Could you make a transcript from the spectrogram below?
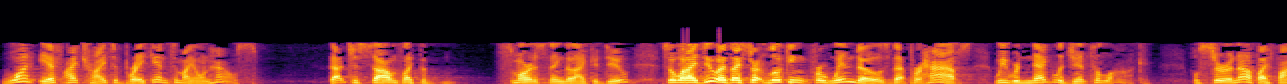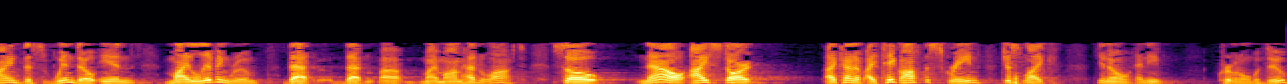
What if I tried to break into my own house? That just sounds like the smartest thing that I could do. So what I do is I start looking for windows that perhaps we were negligent to lock. Well, sure enough, I find this window in my living room that that uh, my mom hadn't locked. So now I start. I kind of I take off the screen just like you know any criminal would do.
